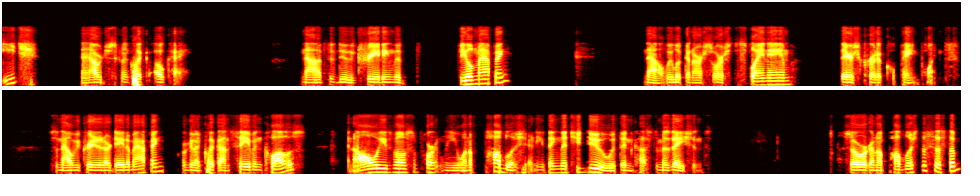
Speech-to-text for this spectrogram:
each, and now we're just going to click OK. Now to do the creating the field mapping, now we look in our source display name, there's critical pain points. So now we've created our data mapping. We're going to click on Save and Close. And always, most importantly, you want to publish anything that you do within customizations. So we're going to publish the system.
